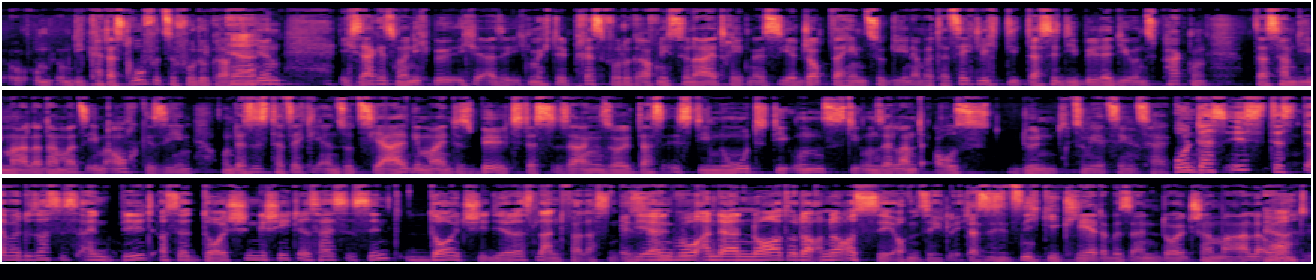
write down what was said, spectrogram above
um, um die Katastrophe zu fotografieren. Ich sage jetzt mal nicht, ich, also ich möchte Pressefotografen nicht zu nahe treten, es ist ihr Job dahin zu gehen, aber tatsächlich, die, das sind die Bilder, die uns packen. Das haben die Maler damals eben auch gesehen. Und das ist tatsächlich ein sozial gemeintes Bild, das sagen soll, das ist die Not, die uns, die unser Land ausdünnt zum jetzigen Zeitpunkt. Und das ist, das, aber du sagst, es ist ein Bild aus der deutschen Geschichte. Das heißt, es sind Deutsche, die das Land verlassen. Es Die irgendwo an der Nord- oder an der Ostsee offensichtlich. Das ist jetzt nicht geklärt, aber es ist ein deutscher Maler Ja. und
